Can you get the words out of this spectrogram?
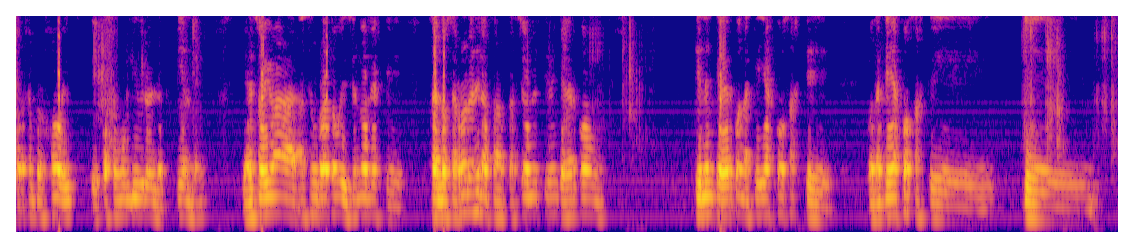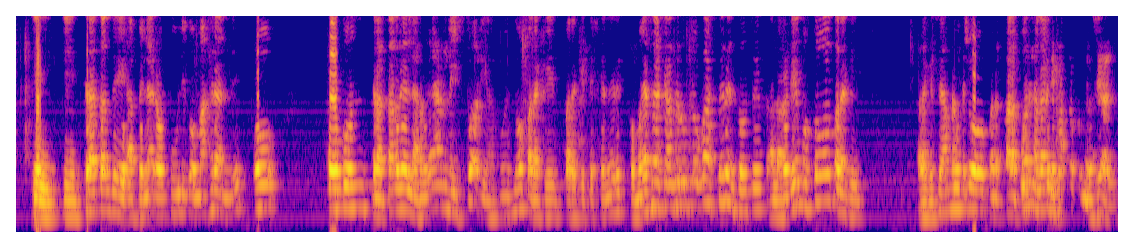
por ejemplo, el Hobbit, que cogen un libro y lo extienden. Y a eso iba hace un rato diciéndoles que, o sea, los errores de las adaptaciones tienen que ver con, tienen que ver con aquellas cosas que, con aquellas cosas que, que, que, que tratan de apelar a un público más grande o, o con tratar de alargar la historia, pues, ¿no? Para que, para que te genere, como ya sabes que va a ser un blockbuster, entonces alarguemos todo para que, para que sea mucho, para, para poder sacar, formato comercial.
